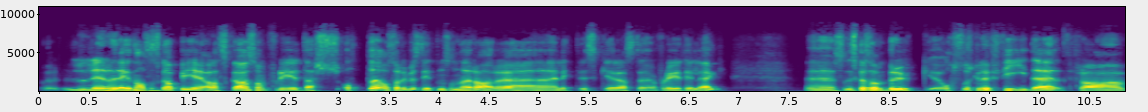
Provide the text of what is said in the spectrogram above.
regionalselskap i Alaska som flyr Dash 8, og så har de bestilt en sånne rare elektriske rastefly i tillegg. Eh, Så de skal sånn bruke, også kunne feede fra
